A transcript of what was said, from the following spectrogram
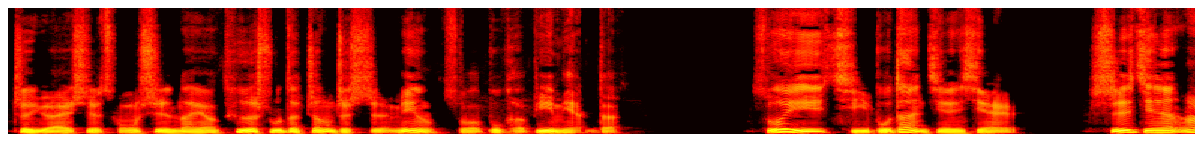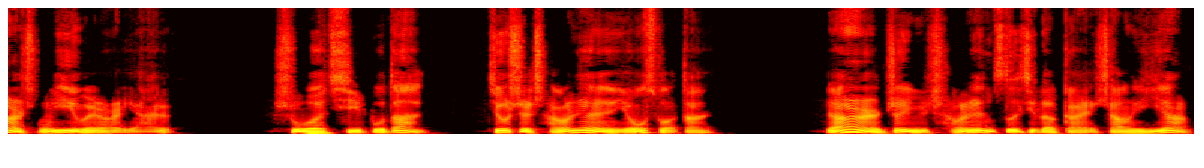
这原是从事那样特殊的政治使命所不可避免的，所以岂不但艰险，时间二重意味而言，说岂不但就是承认有所但。然而这与承认自己的感伤一样，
